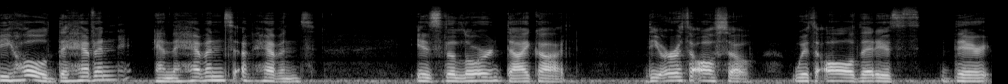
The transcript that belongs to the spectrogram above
Behold, the heaven and the heavens of heavens is the Lord thy God, the earth also, with all that is there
